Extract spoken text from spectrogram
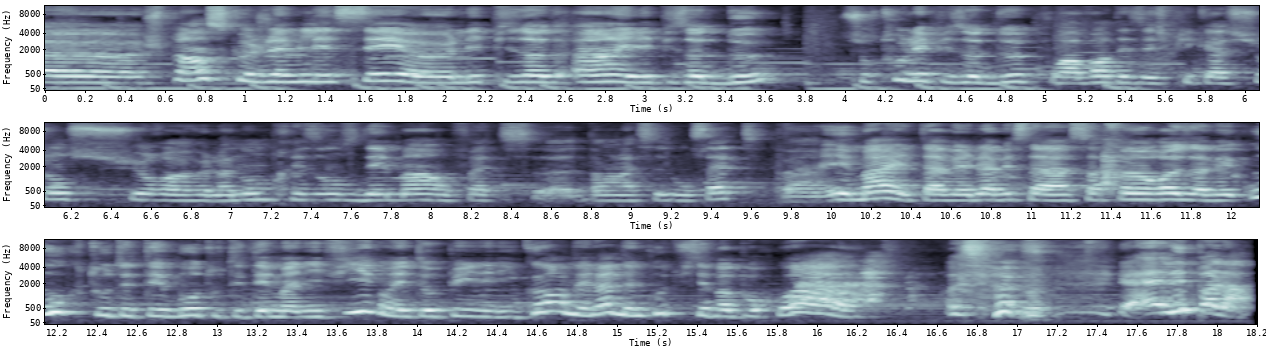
Euh, je pense que je vais me laisser euh, l'épisode 1 et l'épisode 2, surtout l'épisode 2 pour avoir des explications sur euh, la non-présence d'Emma en fait dans la saison 7. Emma elle avait, elle avait sa, sa, fin heureuse avec Hook, tout était beau, tout était magnifique, on était au pays des licornes et là d'un coup tu sais pas pourquoi... Elle est pas là,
